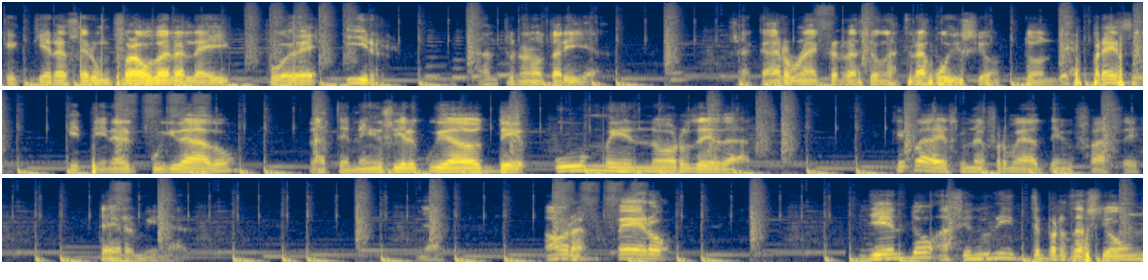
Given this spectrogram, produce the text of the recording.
que quiera hacer un fraude a la ley puede ir ante una notaría, sacar una declaración extra juicio donde exprese que tiene el cuidado, la tenencia y el cuidado de un menor de edad que padece una enfermedad en fase terminal. Ahora, pero yendo haciendo una interpretación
